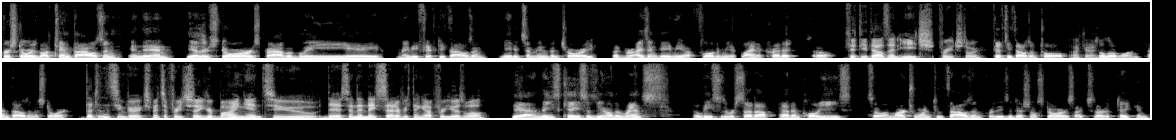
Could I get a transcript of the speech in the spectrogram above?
first store is about 10,000 and then the other stores probably maybe 50,000. Needed some inventory, but Verizon gave me a floated me a line of credit. So 50,000 each for each store? 50,000 total. Okay. So a little more than 10,000 a store. That doesn't seem very expensive for you. So you're buying into this and then they set everything up for you as well? Yeah, in these cases, you know, the rents, the leases were set up, had employees. So on March 1, 2000, for these additional stores, I started taking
